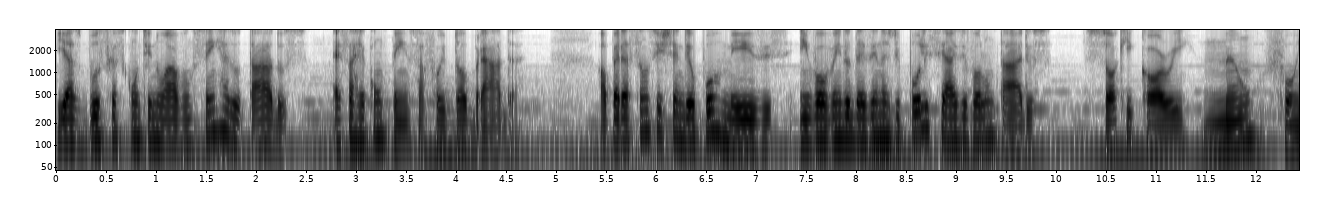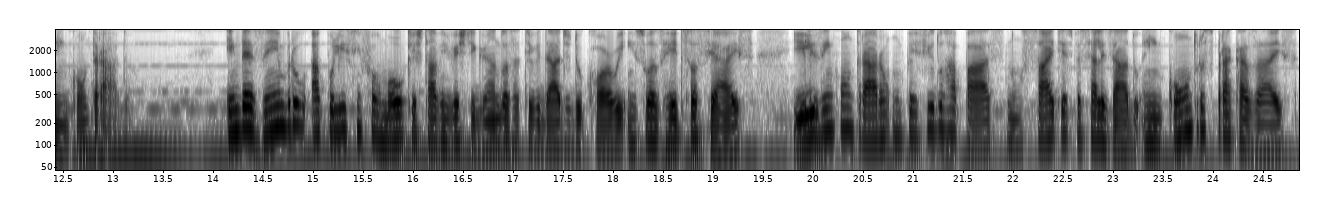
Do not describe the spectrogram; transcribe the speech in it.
e as buscas continuavam sem resultados, essa recompensa foi dobrada. A operação se estendeu por meses, envolvendo dezenas de policiais e voluntários, só que Corey não foi encontrado. Em dezembro, a polícia informou que estava investigando as atividades do Corey em suas redes sociais e eles encontraram um perfil do rapaz num site especializado em encontros para casais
